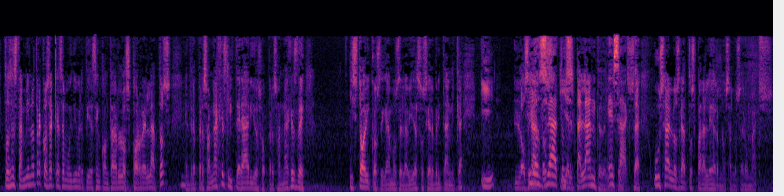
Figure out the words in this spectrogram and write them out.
Entonces, también otra cosa que hace muy divertida es encontrar los correlatos entre personajes literarios o personajes de históricos, digamos, de la vida social británica y los Los gatos, y el talante de los Exacto. gatos. O sea, usa a los gatos para leernos a los seres humanos.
